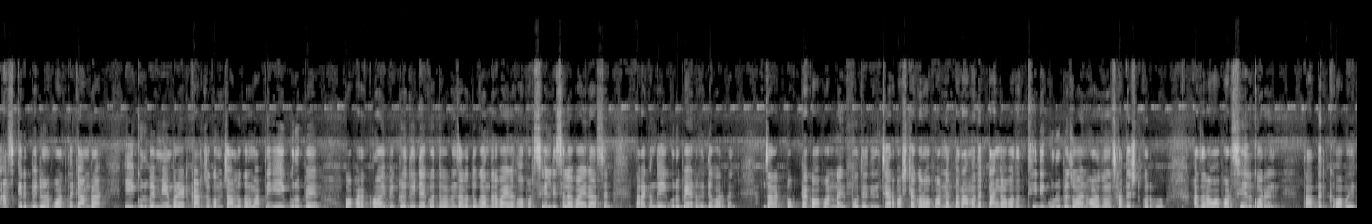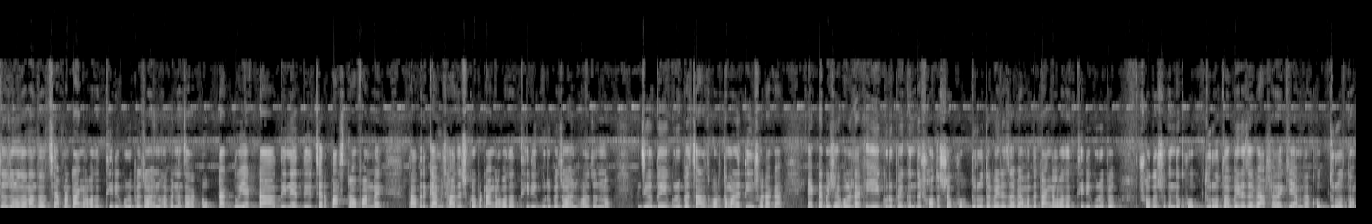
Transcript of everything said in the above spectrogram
আজকের ভিডিওর পর থেকে আমরা এই গ্রুপে মেম্বার অ্যাড কার্যক্রম চালু করলাম। আপনি এই গ্রুপে অফার ক্রয় বিক্রয় দুইটাই করতে পারবেন। যারা দোকানদার বাইরে অফার সেল ডিসেলের বাইরে আছেন, তারা কিন্তু এই গ্রুপে অ্যাড হইতে পারবেন। যারা টুকটাক অফার নেন প্রতিদিন চার পাঁচটা করে অফার নেন, তারা আমাদের টাঙ্গাল বাজার থ্রি গ্রুপে জয়েন হওয়ার জন্য সাজেস্ট করব। আর যারা অফার সেল করেন তাদের অবহিত জন্য জানা যাচ্ছে, আপনার টাঙ্গাল বাজার থ্রি গ্রুপে জয়েন হবে না। যারা টুকটাক দুই একটা দিনে দুই চার পাঁচটা অফার নেয়, তাদেরকে আমি সাজেস্ট করব টাঙ্গাল বাজার থ্রি গ্রুপে জয়েন হওয়ার জন্য। যেহেতু এই গ্রুপে চার্জ বর্তমানে তিনশো টাকা। একটা বিষয় বলে রাখি, এই গ্রুপে কিন্তু সদস্য খুব দ্রুত বেড়ে যাবে। আমাদের টাঙ্গাল বাজার থ্রি গ্রুপেও সদস্য কিন্তু খুব দ্রুত বেড়ে যাবে, আশা রাখি আমরা, খুব দ্রুত।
